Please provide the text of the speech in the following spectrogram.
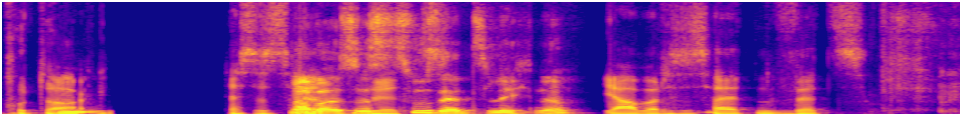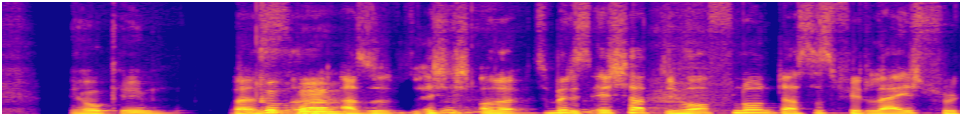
pro Tag. Mhm. Das ist halt Aber es ist Witz. zusätzlich, ne? Ja, aber das ist halt ein Witz. Ja, okay. Weißt Guck du, mal. Also ich, oder zumindest ich hatte die Hoffnung, dass es vielleicht für,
